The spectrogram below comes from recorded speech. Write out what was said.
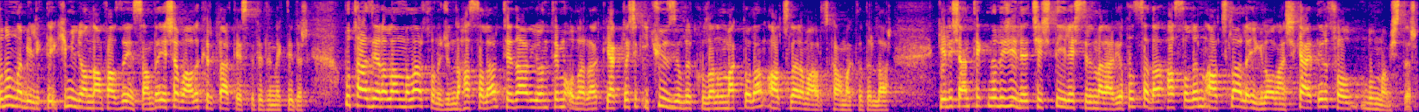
Bununla birlikte 2 milyondan fazla insanda yaşa bağlı kırıklar tespit edilmektedir. Bu tarz yaralanmalar sonucunda hastalar tedavi yöntemi olarak yaklaşık 200 yıldır kullanılmakta olan alçılara maruz kalmaktadırlar. Gelişen teknolojiyle çeşitli iyileştirilmeler yapılsa da hastaların alçılarla ilgili olan şikayetleri sol bulmamıştır.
